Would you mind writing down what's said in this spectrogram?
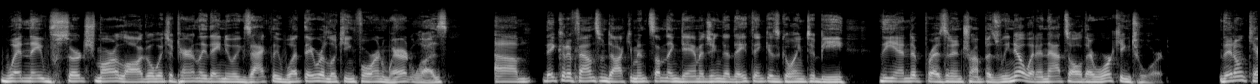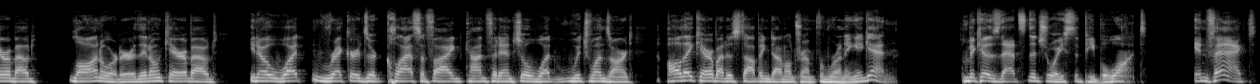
when they searched Mar-a-Lago, which apparently they knew exactly what they were looking for and where it was. Um, they could have found some documents, something damaging that they think is going to be the end of President Trump as we know it, and that's all they're working toward. They don't care about law and order. They don't care about you know what records are classified confidential what which ones aren't all they care about is stopping donald trump from running again because that's the choice that people want in fact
